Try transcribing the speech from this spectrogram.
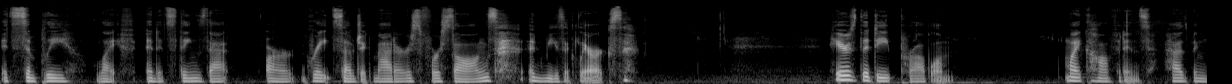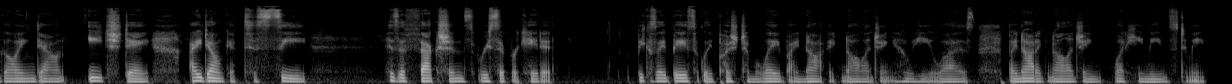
It's simply life, and it's things that are great subject matters for songs and music lyrics. Here's the deep problem my confidence has been going down each day. I don't get to see his affections reciprocated because I basically pushed him away by not acknowledging who he was, by not acknowledging what he means to me.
